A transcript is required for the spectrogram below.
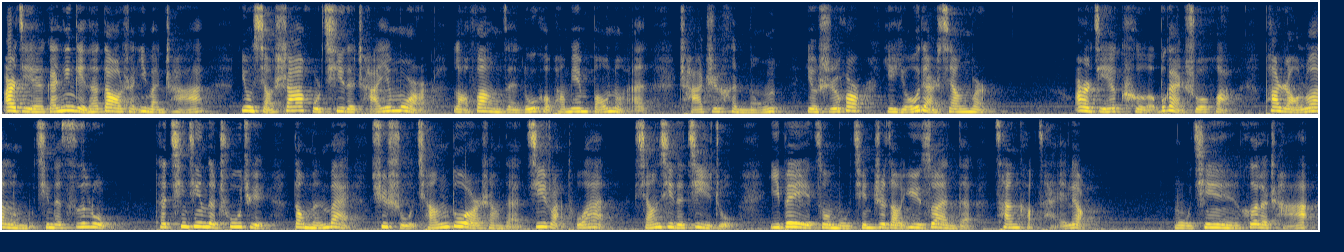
二姐赶紧给他倒上一碗茶，用小砂壶沏的茶叶沫儿老放在炉口旁边保暖，茶汁很浓，有时候也有点香味儿。二姐可不敢说话，怕扰乱了母亲的思路。她轻轻地出去，到门外去数墙垛上的鸡爪图案，详细的记住，以备做母亲制造预算的参考材料。母亲喝了茶，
